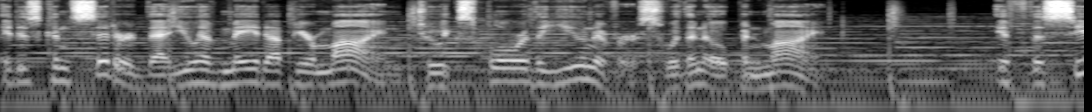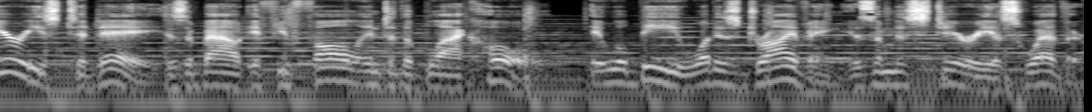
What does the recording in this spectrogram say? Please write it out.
it is considered that you have made up your mind to explore the universe with an open mind. If the series today is about if you fall into the black hole, it will be what is driving is a mysterious weather.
